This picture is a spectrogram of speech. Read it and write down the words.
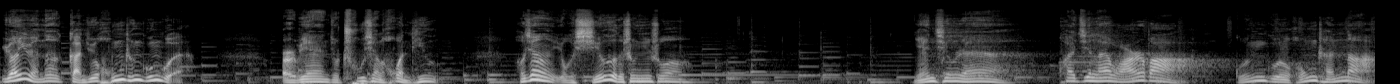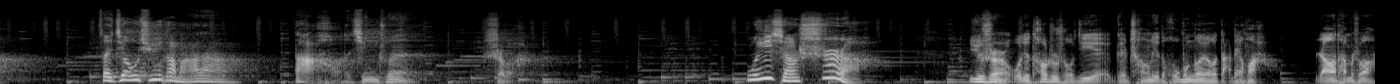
远远的感觉红尘滚滚，耳边就出现了幻听，好像有个邪恶的声音说：“年轻人，快进来玩吧，滚滚红尘呐，在郊区干嘛呢？大好的青春，是吧？”我一想是啊，于是我就掏出手机给城里的狐朋狗友打电话，然后他们说。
